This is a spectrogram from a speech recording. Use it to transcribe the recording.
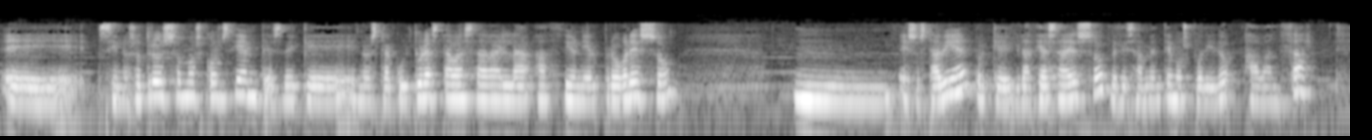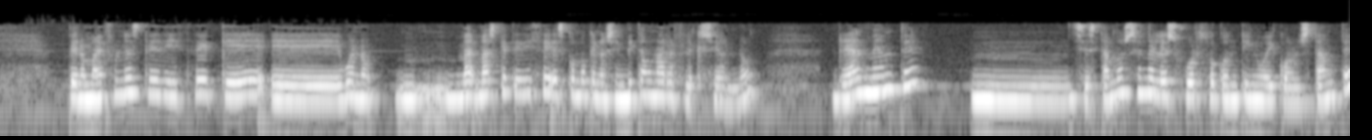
eh, si nosotros somos conscientes de que nuestra cultura está basada en la acción y el progreso, mm, eso está bien porque gracias a eso precisamente hemos podido avanzar. pero mindfulness te dice que, eh, bueno, más que te dice es como que nos invita a una reflexión, ¿no? Realmente, mm, si estamos en el esfuerzo continuo y constante,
